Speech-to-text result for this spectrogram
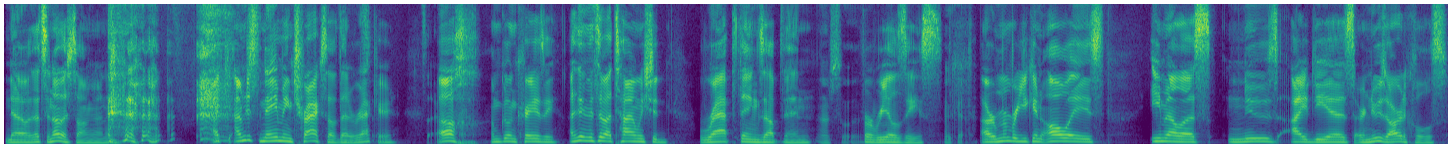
No, that's another song on it. I, am just naming tracks off that record. Sorry. Oh, I'm going crazy. I think it's about time we should wrap things up then Absolutely. for realsies. Okay. Uh, remember, you can always email us news ideas or news articles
